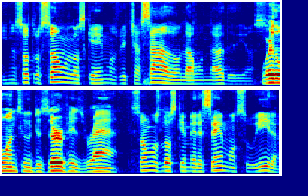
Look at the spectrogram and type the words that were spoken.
Y nosotros somos los que hemos rechazado la bondad de Dios. We're the ones who deserve his wrath. Somos los que merecemos su ira.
